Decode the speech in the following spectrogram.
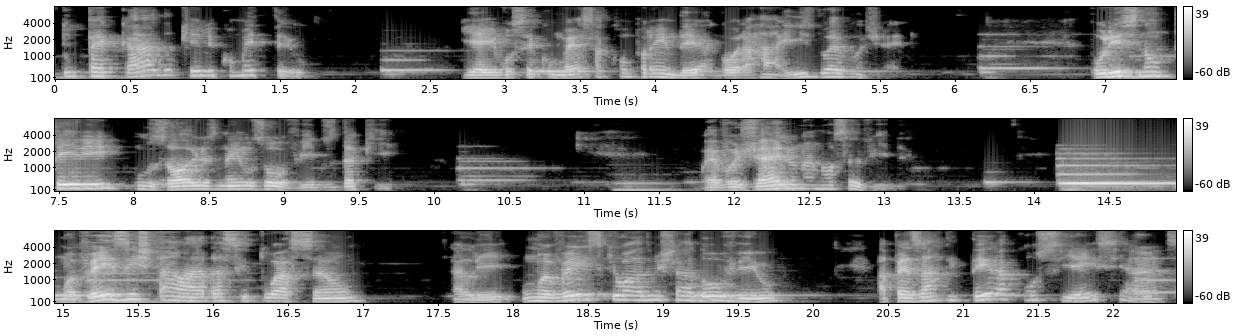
do pecado que ele cometeu. E aí você começa a compreender agora a raiz do evangelho. Por isso, não tire os olhos nem os ouvidos daqui. O Evangelho na nossa vida. Uma vez instalada a situação ali, uma vez que o administrador viu, apesar de ter a consciência antes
